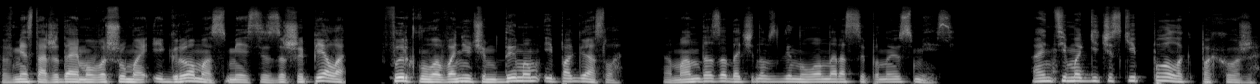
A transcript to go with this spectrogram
Вместо ожидаемого шума и грома смесь зашипела, фыркнула вонючим дымом и погасла. Аманда задачно взглянула на рассыпанную смесь. «Антимагический полог, похоже»,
